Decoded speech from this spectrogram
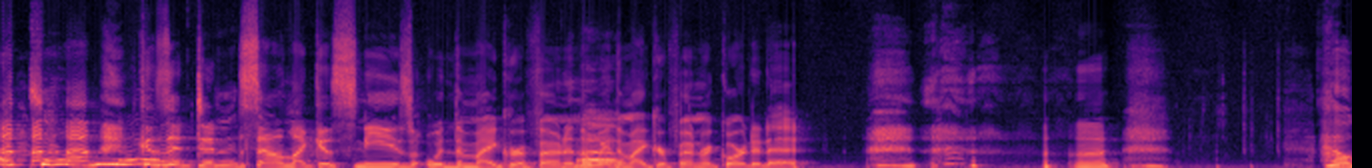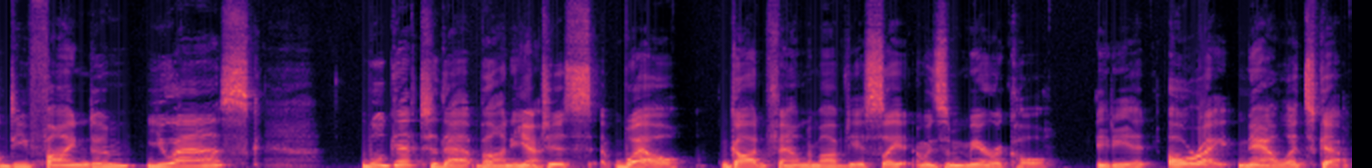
I don't know. Because it didn't sound like a sneeze with the microphone and the way Oh. the microphone recorded it. How do you find him, you ask? We'll get to that, Bonnie. Yeah. Just, well, God found him, obviously. It was a miracle, idiot. All right, now let's go.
